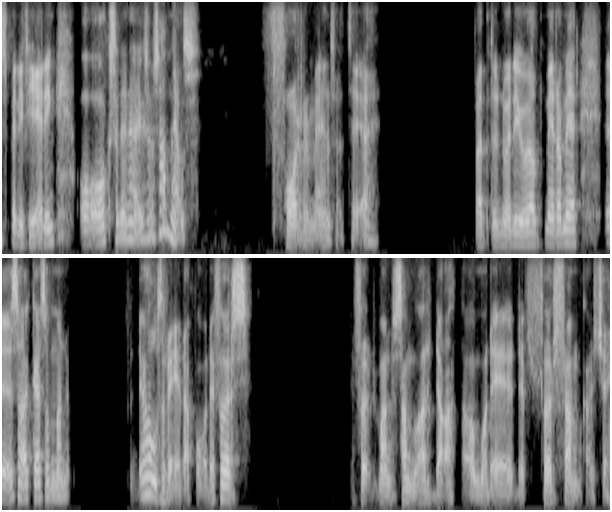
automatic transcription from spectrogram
spelifiering och också den här liksom, samhällsformen så att säga för att nu är det ju allt mer och mer äh, saker som man det hålls reda på. Det förs för man samlar data om och det, det förs fram kanske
